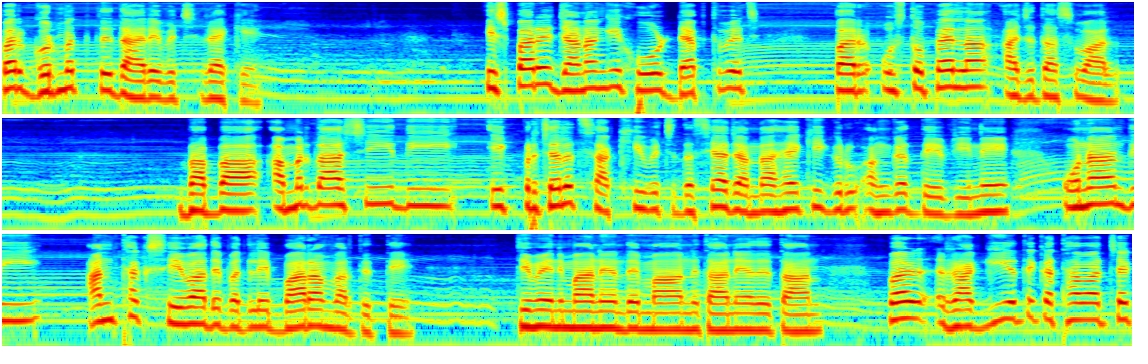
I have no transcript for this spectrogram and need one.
ਪਰ ਗੁਰਮਤ ਦੇ ਦਾਇਰੇ ਵਿੱਚ ਰਹਿ ਕੇ। ਇਸ ਬਾਰੇ ਜਾਣਾਂਗੇ ਹੋਰ ਡੈਪਥ ਵਿੱਚ, ਪਰ ਉਸ ਤੋਂ ਪਹਿਲਾਂ ਅੱਜ ਦਾ ਸਵਾਲ। ਬਾਬਾ ਅਮਰਦਾਸ ਜੀ ਦੀ ਇੱਕ ਪ੍ਰਚਲਿਤ ਸਾਖੀ ਵਿੱਚ ਦੱਸਿਆ ਜਾਂਦਾ ਹੈ ਕਿ ਗੁਰੂ ਅੰਗਦ ਦੇਵ ਜੀ ਨੇ ਉਹਨਾਂ ਦੀ ਅਨਥਕ ਸੇਵਾ ਦੇ ਬਦਲੇ 12 ਵਰ ਦਿੱਤੇ। ਜਿਵੇਂ ਨਿਮਾਨਿਆਂ ਦੇ ਮਾਨ ਨਿਤਾਨਿਆਂ ਦੇ ਤਾਨ ਪਰ ਰਾਗੀ ਅਤੇ ਕਥਾਵਾਚਕ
